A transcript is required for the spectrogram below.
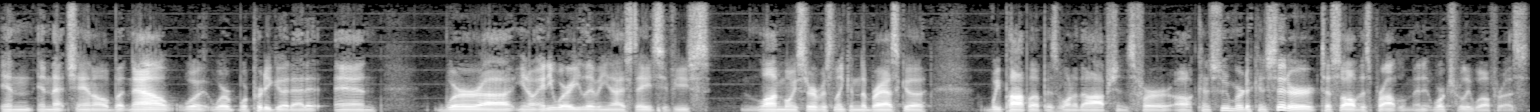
in in that channel, but now we're we're, we're pretty good at it, and we're uh, you know anywhere you live in the United States, if you lawn mowing service, Lincoln, Nebraska, we pop up as one of the options for a consumer to consider to solve this problem, and it works really well for us.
